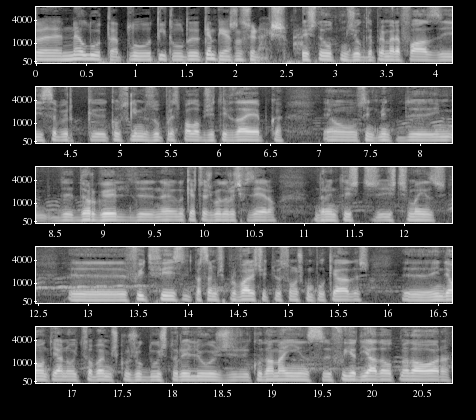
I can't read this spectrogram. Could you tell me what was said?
eh, na luta pelo título de campeões nacionais. Este é o último jogo da primeira fase e saber que conseguimos o principal objetivo da época é um sentimento de, de, de orgulho de, né, no que estas jogadoras fizeram durante estes, estes meses. Uh, foi difícil, passamos por várias situações complicadas. Uh, ainda ontem à noite soubemos que o jogo do Estoril hoje, com o Damaense, foi adiado à última da hora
